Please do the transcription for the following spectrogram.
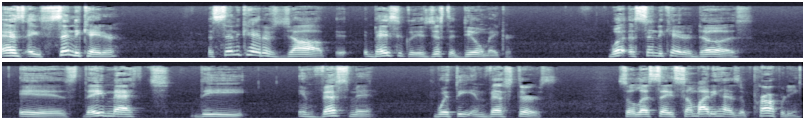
as a syndicator, a syndicator's job basically is just a deal maker. What a syndicator does is they match the investment with the investors. So let's say somebody has a property,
